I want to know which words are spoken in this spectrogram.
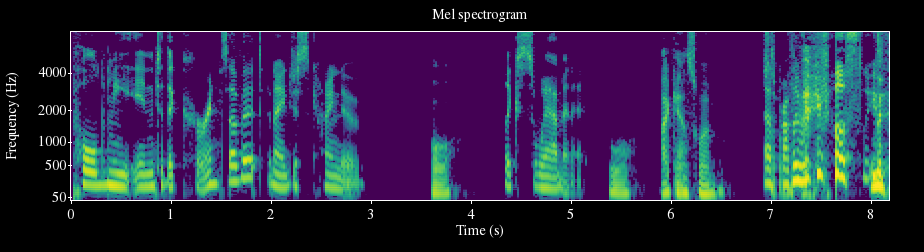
pulled me into the currents of it and I just kind of Oh, like swam in it. oh, I can't swim. That's so- probably why you fell asleep.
